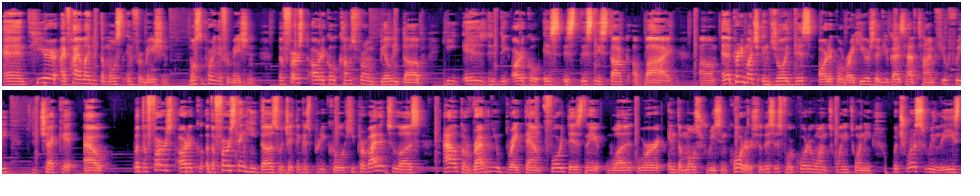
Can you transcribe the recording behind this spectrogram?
and here I've highlighted the most information, most important information. The first article comes from Billy Dub. He is the article is is Disney stock a buy? Um, and I pretty much enjoyed this article right here. So if you guys have time, feel free to check it out. But the first article, the first thing he does, which I think is pretty cool, he provided to us how the revenue breakdown for Disney was were in the most recent quarter. So this is for quarter one 2020, which was released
